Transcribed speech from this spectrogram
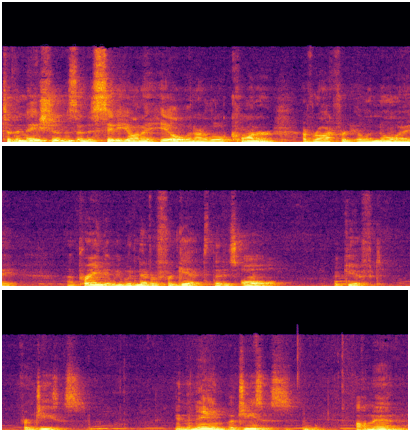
to the nations and a city on a hill in our little corner of Rockford, Illinois, uh, praying that we would never forget that it's all a gift from Jesus. In the name of Jesus, amen.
